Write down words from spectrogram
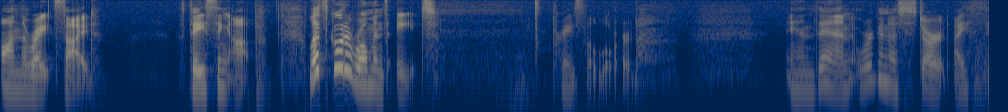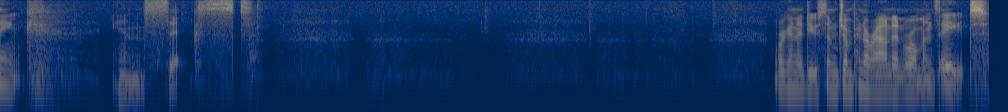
on the right side. facing up. Let's go to Romans 8. Praise the Lord. And then we're going to start, I think, in 6. We're going to do some jumping around in Romans 8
